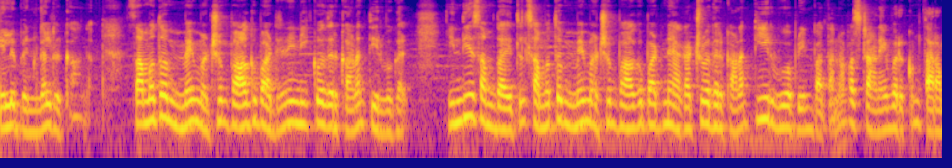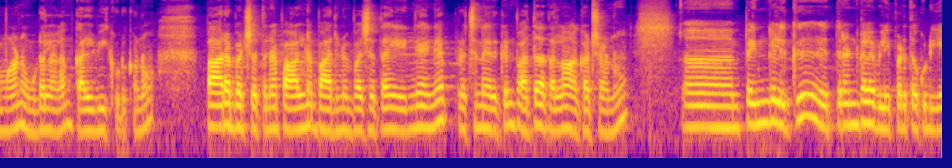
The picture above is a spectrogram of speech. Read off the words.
ஏழு பெண்கள் இருக்காங்க. சமத்துவமின்மை மற்றும் பாகுபாட்டினை நீக்குவதற்கான தீர்வுகள். இந்திய சமுதாயத்தில் சமத்துவமின்மை மற்றும் பாகுபாட்டினை அகற்றுவதற்கான தீர்வு அப்படின்னு பார்த்தோன்னா ஃபஸ்ட் அனைவருக்கும் தரமான உடல்நலம் கல்வி கொடுக்கணும். பாரபட்சத்தின பாலின பாரபட்சத்தை எங்கெங்கே பிரச்சனை இருக்குன்னு பார்த்து அதெல்லாம் அகற்றணும். பெண்களுக்கு திறன்களை வெளிப்படுத்தக்கூடிய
